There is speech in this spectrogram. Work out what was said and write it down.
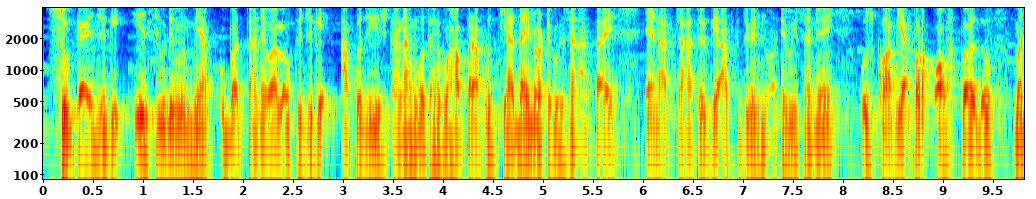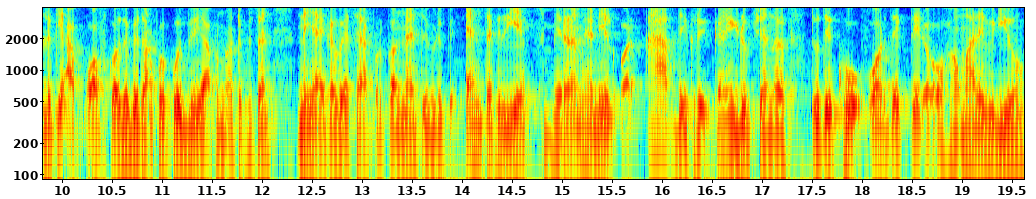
सो so गाइस जो कि इस वीडियो में मैं आपको बताने वाला हूँ कि जो कि आपको जो कि इंस्टाग्राम होता है, वहाँ पर आपको ज़्यादा ही नोटिफिकेशन आता है एंड आप चाहते हो कि आपके जो कि नोटिफिकेशन है, उसको आप यहाँ पर ऑफ़ कर दो। मतलब कि आप ऑफ़ कर दोगे तो आपको कोई भी यहाँ पर नोटिफिकेशन नहीं आएगा। वैसे यहाँ पर करना है तो वीडियो पर एंड तक रहिए। मेरा नाम है नील और आप देख रहे हैं यूट्यूब चैनल तो देखो और देखते रहो हमारे वीडियो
